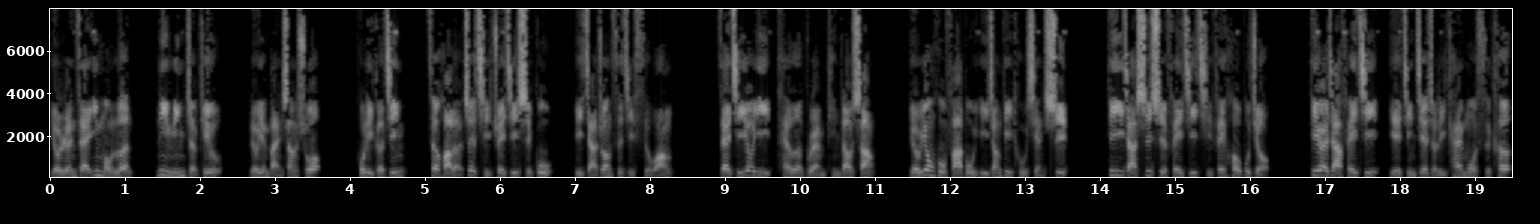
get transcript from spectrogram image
有人在阴谋论匿名者 Q 留言板上说。普里格金策划了这起坠机事故，以假装自己死亡。在极右翼 Telegram 频道上，有用户发布一张地图，显示第一架失事飞机起飞后不久，第二架飞机也紧接着离开莫斯科，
